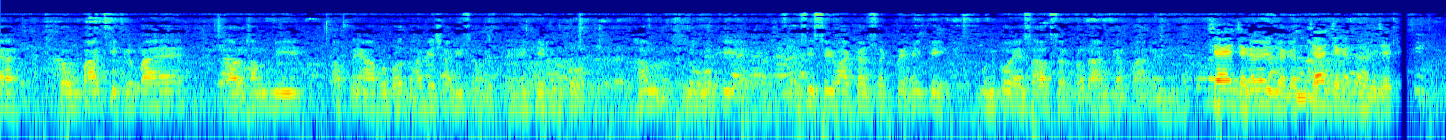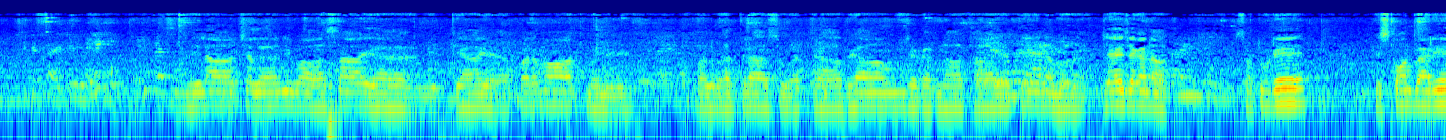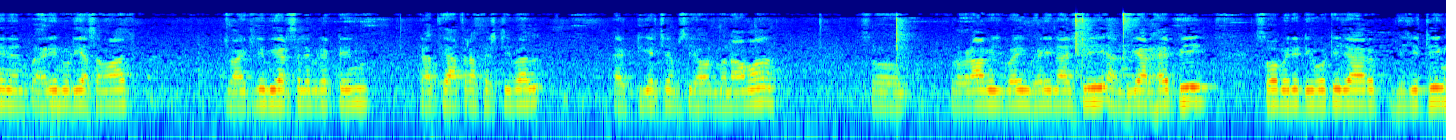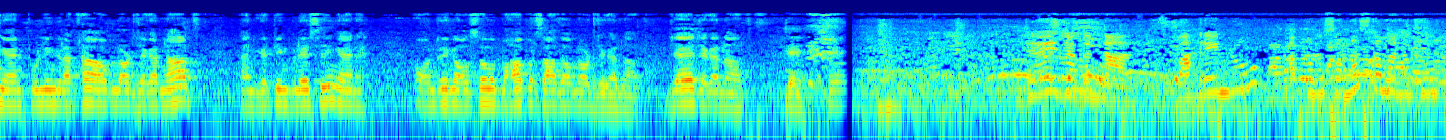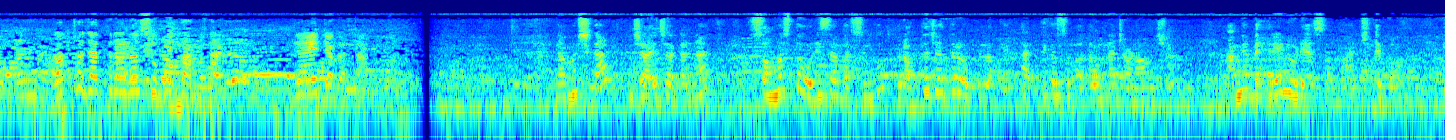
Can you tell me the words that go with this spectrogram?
प्रभुपाद की कृपा है और हम भी अपने आप को बहुत भाग्यशाली समझते हैं कि हमको हम लोगों की ऐसी सेवा कर सकते हैं कि उनको ऐसा अवसर प्रदान कर पा रहे हैं। जय जगन्नाथ। जगन्नाथ। जय जगन्नाथ। जय नीलाचल नीलाचल निवासाय नित्याय परमात्मने बलभद्रा सुभद्राभ्याम जगन्नाथाय ते नम। जय Jagannath. So today ISKCON Bahrain and Bahrain Odia Samaj jointly we are celebrating Rath Yatra festival at T H M C hall Manama so programme is going very nicely and we are happy so many devotees are visiting and pulling ratha of lord Jagannath and getting blessing and honoring also Mahaprasad of Lord Jagannath. Jai Jagannath. जय ଜୟ ଜଗନ୍ନାଥ ବାହରେନ୍ରୁ ଆପଣ ସମସ୍ତ ମାନଙ୍କୁ ରଥଯାତ୍ରାର ଶୁଭକାମନା ଜୟ ଜଗନ୍ନାଥ ନମସ୍କାର ଜୟ ଜଗନ୍ନାଥ সমস্ত ওড়িশাবাসী রথযাত্রা উপলক্ষে হার্দিক শুভকামনা জনাওছি আমি বেহরেন ওড়িয়া সমাজ এবং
